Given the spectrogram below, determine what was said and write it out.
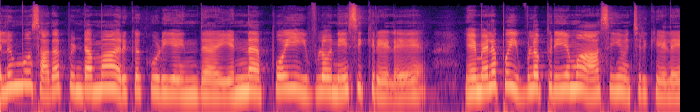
எலும்பும் சதப்பிண்டமாக இருக்கக்கூடிய இந்த எண்ணெய் போய் இவ்வளோ நேசிக்கிறேளே என் மேலே போய் இவ்வளோ பிரியமும் ஆசையும் வச்சுருக்கேளே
